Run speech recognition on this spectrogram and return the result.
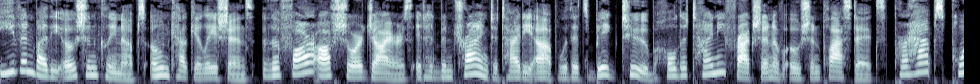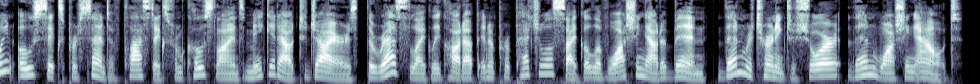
Even by the ocean cleanup's own calculations, the far offshore gyres it had been trying to tidy up with its big tube hold a tiny fraction of ocean plastics. Perhaps 0.06% of plastics from coastlines make it out to gyres, the rest likely caught up in a perpetual cycle of washing out a bin, then returning to shore, then washing out.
